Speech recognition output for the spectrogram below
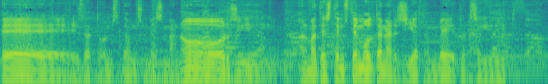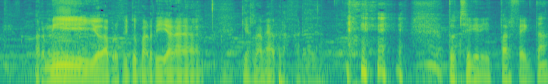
eh, és de tons doncs, més menors i al mateix temps té molta energia també, tot sigui dit. Per mi, jo aprofito per dir ara que és la meva preferida. Tot sigui dit, perfecte.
